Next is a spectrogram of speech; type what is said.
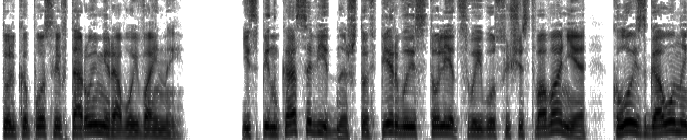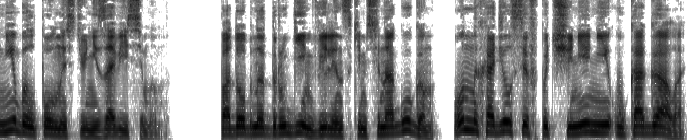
только после Второй мировой войны. Из Пинкаса видно, что в первые сто лет своего существования Клойс Гаона не был полностью независимым. Подобно другим виленским синагогам, он находился в подчинении у Кагала,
